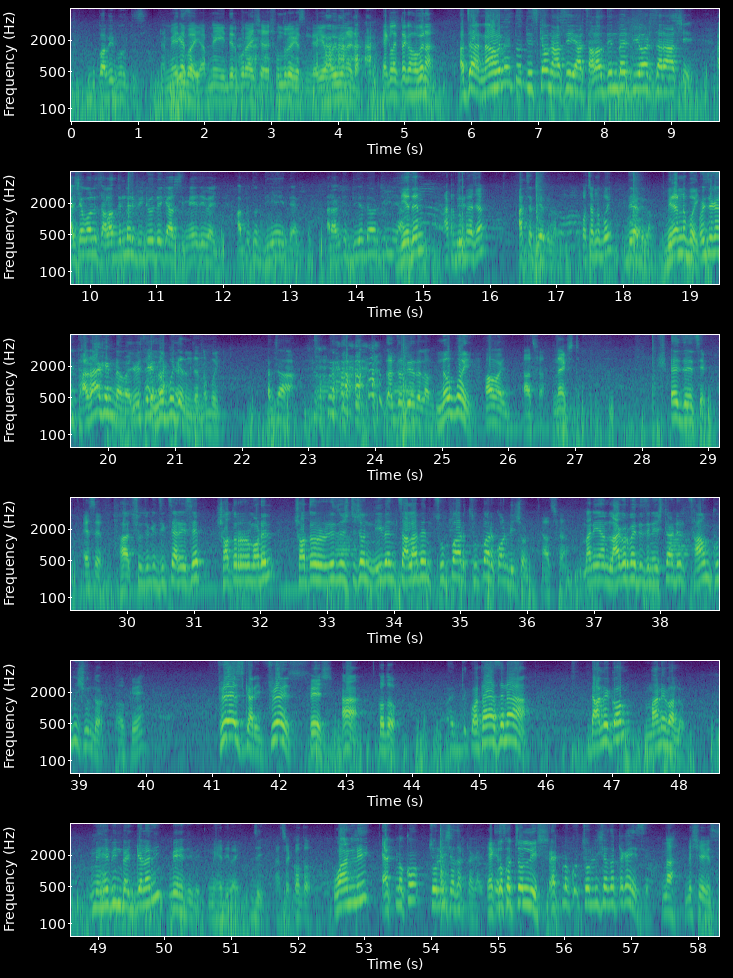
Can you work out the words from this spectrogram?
ভাবেই বলতেছি। মেহেদি ভাই আপনি ঈদের পরে এসে সুন্দর হয়ে গেছেন ইয়ে হইবে না এটা। এক লাখ টাকা হবে না? আচ্ছা না হলে তো ডিসকাউন্ট আছে আর সালাউদ্দিন ভাইয়ের ভিউয়ার্স যারা আসে আইসা বলে সালাউদ্দিন ভাইয়ের ভিডিও দেখে আসছি মেহেদি ভাই আপনি তো দিয়েই দেন। আর আমি তো দিয়ে দেওয়ার জন্য দিয়ে দেন? আটানব্বই হাজার? আচ্ছা দিয়ে দিলাম। পঁচানব্বই? দিয়ে দিলাম। বিরানব্বই? ওই জায়গায় রাখেন না ভাই? ওই জায়গায় নব্বই দিয়ে দেন যান নব্বই। আচ্ছা। আচ্ছা দিয়ে দিলাম। নব্বই? হ্যাঁ ভাই। আচ্ছা নেক্সট এই যে এসএফ এস এফ হ্যাঁ সুজুকি জিক্সার এসএফ সতেরোর মডেল সতেরো রেজিস্ট্রেশন নিবেন চালাবেন সুপার সুপার কন্ডিশন আচ্ছা। মানে আমি লাগর পাইতেছি স্টার্টের সাউন্ড খুবই সুন্দর। ওকে ফ্রেশ গাড়ি ফ্রেশ ফ্রেশ হ্যাঁ। কত? কথায় আছে না দামে কম মানে ভালো। মেহেবিন বাইক গ্যালারি মেহে দিবে মেহেদি ভাই। জি। আচ্ছা কত? ওয়ানলি এক লক্ষ চল্লিশ হাজার টাকায় এক লক্ষ চল্লিশ? এক লক্ষ চল্লিশ হাজার টাকায় এসে না বেশি হয়ে গেছে।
